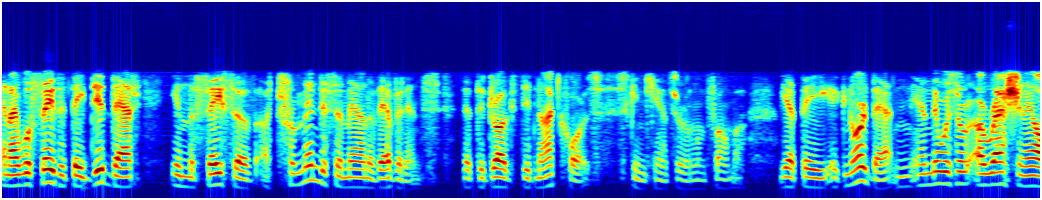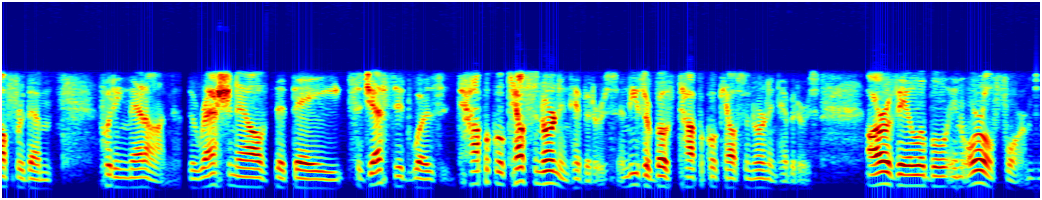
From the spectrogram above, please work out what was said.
And I will say that they did that in the face of a tremendous amount of evidence that the drugs did not cause skin cancer and lymphoma. Yet they ignored that, and, and there was a, a rationale for them putting that on. The rationale that they suggested was topical calcineurin inhibitors, and these are both topical calcineurin inhibitors, are available in oral forms,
